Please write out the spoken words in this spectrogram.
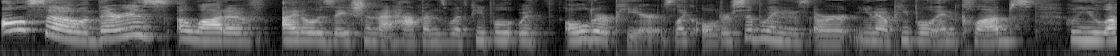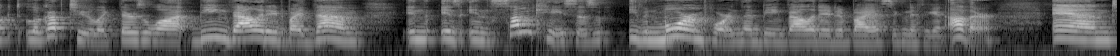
also there is a lot of idolization that happens with people with older peers like older siblings or you know people in clubs who you look look up to. Like there's a lot being validated by them in is in some cases even more important than being validated by a significant other. And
